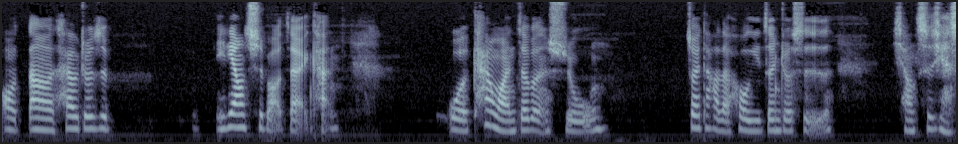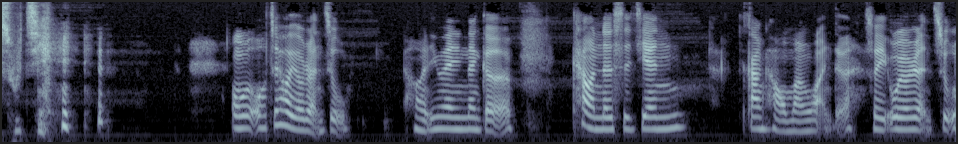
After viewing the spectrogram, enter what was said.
哦，那还有就是一定要吃饱再来看。我看完这本书，最大的后遗症就是想吃咸酥鸡。我我最后有忍住，好，因为那个看完的时间刚好蛮晚的，所以我有忍住。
